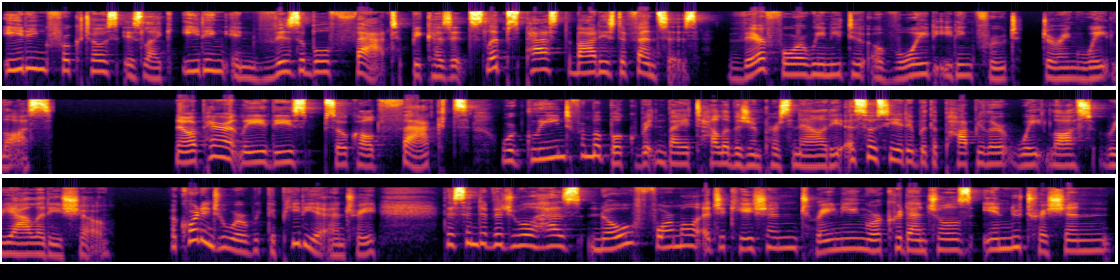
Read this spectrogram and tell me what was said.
eating fructose is like eating invisible fat because it slips past the body's defenses. Therefore, we need to avoid eating fruit during weight loss. Now, apparently, these so called facts were gleaned from a book written by a television personality associated with a popular weight loss reality show. According to her Wikipedia entry, this individual has no formal education, training, or credentials in nutrition,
